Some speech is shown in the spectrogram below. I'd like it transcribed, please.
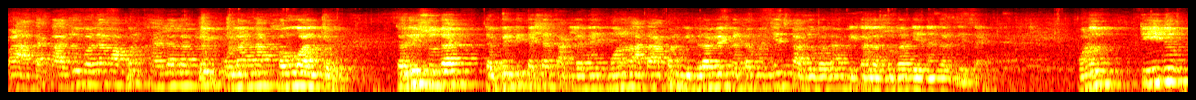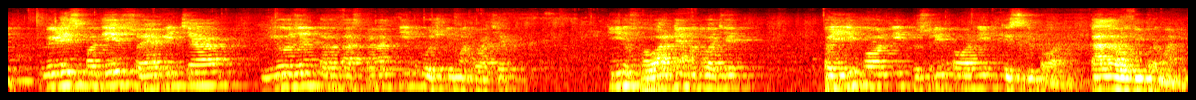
पण आता काजू बदाम आपण खायला लागतोय मुलांना खाऊ घालतोय. तरी सुद्धा तब्येती कशा चांगल्या नाहीत. म्हणून आता आपण विद्राव्य खतं म्हणजेच काजू बदाम पिकाला सुद्धा देणं गरजेचं आहे. म्हणून तीन वेळेस मध्ये सोयाबीनच्या नियोजन करत असताना तीन गोष्टी महत्त्वाच्या आहेत. तीन फवारण्या महत्त्वाच्या आहेत. पहिली फवारणी दुसरी फवारणी तिसरी फवारणी कालावधीप्रमाणे.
